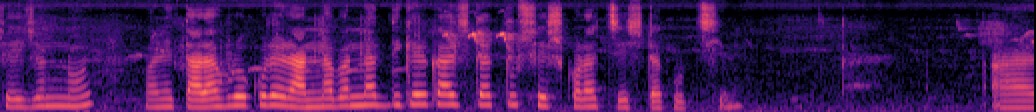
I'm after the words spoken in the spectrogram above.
সেই জন্য মানে তাড়াহুড়ো করে রান্নাবান্নার দিকের কাজটা একটু শেষ করার চেষ্টা করছি। আর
